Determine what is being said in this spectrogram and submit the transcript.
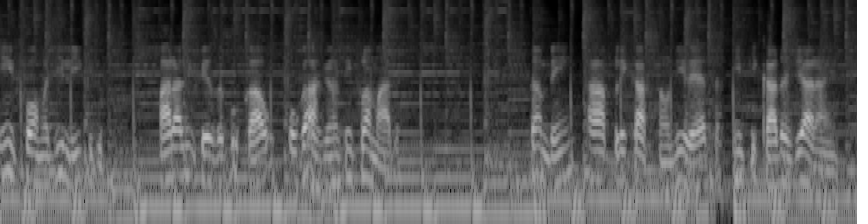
em forma de líquido para a limpeza bucal ou garganta inflamada. Também a aplicação direta em picadas de aranha.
